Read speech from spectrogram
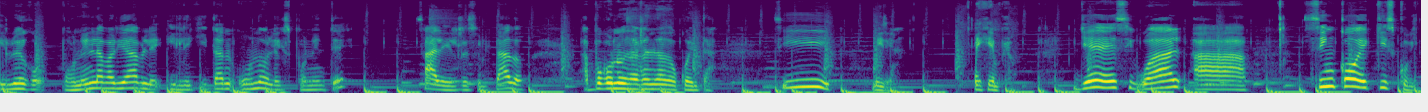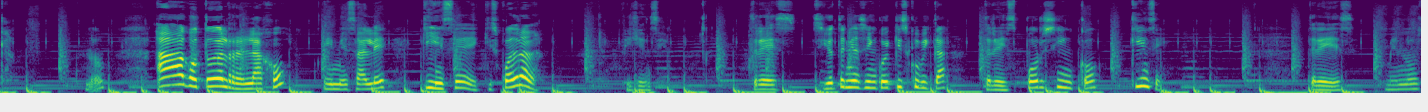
y luego ponen la variable y le quitan uno al exponente, sale el resultado. ¿A poco no se habían dado cuenta? Sí, miren, ejemplo, y es igual a 5x cúbica, ¿no? Hago todo el relajo y me sale 15x cuadrada. Fíjense, 3, si yo tenía 5x cúbica, 3 por 5, 15. 3 menos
